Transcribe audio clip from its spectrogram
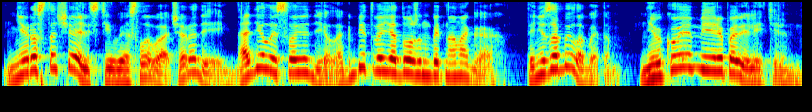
Не расточай льстивые слова, чародей, а делай свое дело. К битве я должен быть на ногах. Ты не забыл об этом? Ни в коем мере, повелитель.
